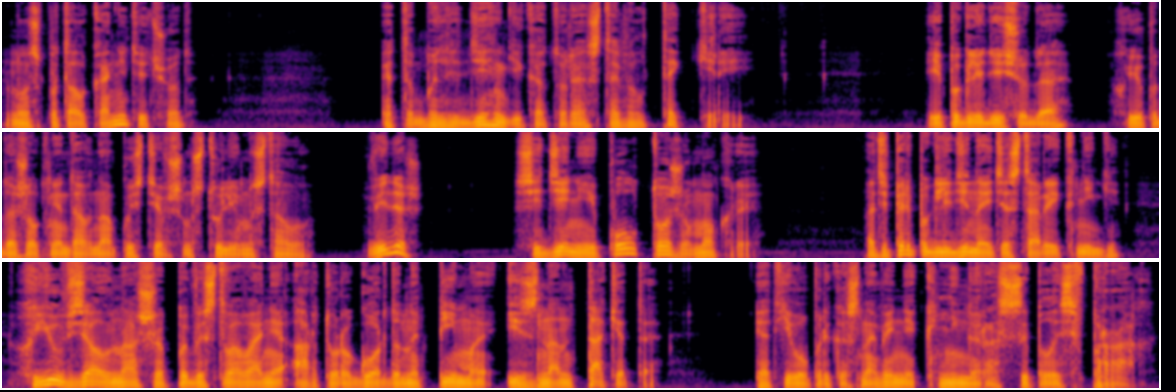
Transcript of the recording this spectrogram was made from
но с потолка не течет». Это были деньги, которые оставил Теккерей. «И погляди сюда», — Хью подошел к недавно опустевшим стульям и столу. «Видишь? Сиденье и пол тоже мокрые. А теперь погляди на эти старые книги». Хью взял наше повествование Артура Гордона Пима из Нантакета, и от его прикосновения книга рассыпалась в прах.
